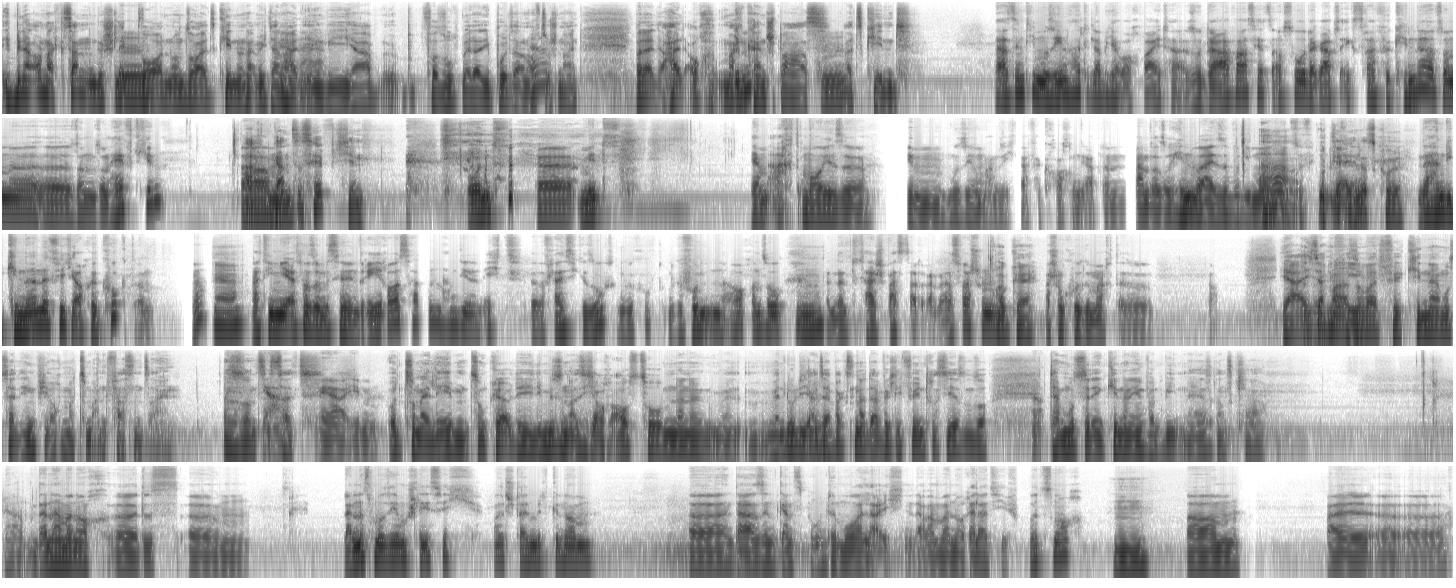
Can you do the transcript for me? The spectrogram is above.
Ich bin dann auch nach Xanten geschleppt Mhm. worden und so als Kind und habe mich dann Ja, halt ja. irgendwie, ja, versucht mir da die Pulsadern Ja. aufzuschneiden. Weil halt, halt auch macht Eben. keinen Spaß Mhm. als Kind. Da sind die Museen heute, glaube ich, aber auch weiter. Also da war es jetzt auch so, da gab es extra für Kinder so, eine, äh, so, ein, so ein Heftchen. Ach, ein Ähm, ganzes Heftchen. Und äh, mit, die haben acht Mäuse im Museum, haben sich da verkrochen gehabt. Dann waren da so Hinweise, wo die Mäuse Ah, zu finden okay, sind. das ist cool. Und da haben die Kinder natürlich auch geguckt. Und Ja. nachdem die erstmal so ein bisschen den Dreh raus hatten, haben die dann echt äh, fleißig gesucht und geguckt und gefunden auch und so. Mhm. Hatten dann total Spaß daran. Das war schon, Okay. war schon cool gemacht. Also, Ja, ich Also sag mal, sowas für Kinder muss halt irgendwie auch mal zum Anfassen sein. Also sonst ist ja, halt. ja, eben. Und zum Erleben, zum Körper, die, die müssen sich auch austoben. Dann, äh, wenn du dich als Mhm. Erwachsener da wirklich für interessierst und so, Ja. da musst du den Kindern irgendwas bieten, ja, ist ganz klar. Ja, und dann haben wir noch äh, das ähm, Landesmuseum Schleswig-Holstein mitgenommen. Äh, da sind ganz berühmte Moorleichen. Da waren wir nur relativ kurz noch, Mhm. ähm, weil äh, äh,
